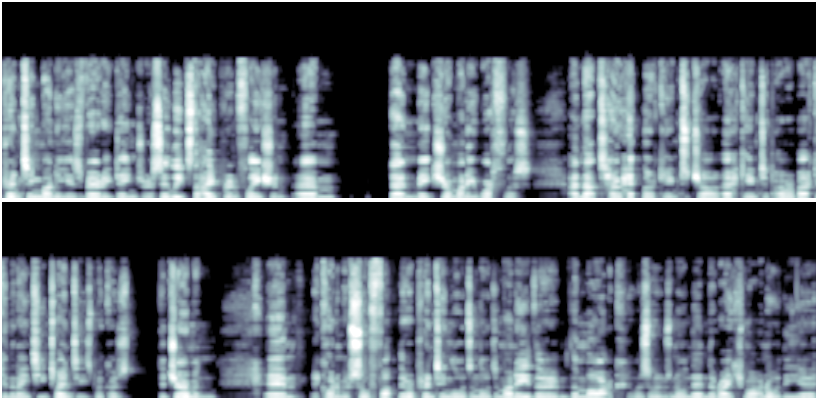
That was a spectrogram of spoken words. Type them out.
printing money is very dangerous. It leads to hyperinflation um, and makes your money worthless and that's how Hitler came to char- uh, came to power back in the 1920s because the German um, economy was so fucked. They were printing loads and loads of money. The the mark was what it was known then. The Reichsmark, no, the uh,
